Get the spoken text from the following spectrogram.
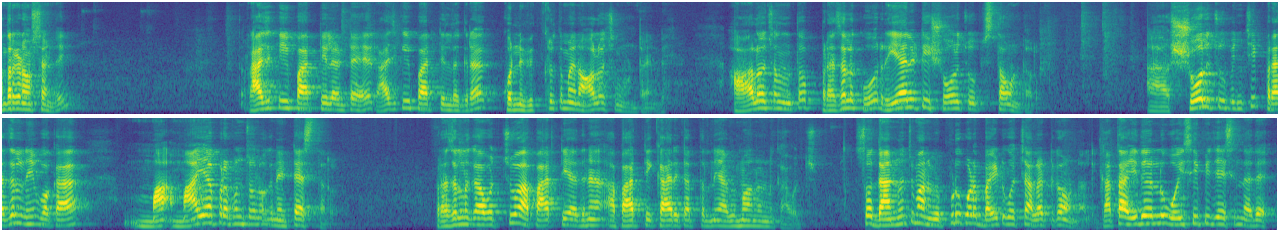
అందరికీ నమస్తే అండి. రాజకీయ పార్టీలు అంటే రాజకీయ పార్టీల దగ్గర కొన్ని వికృతమైన ఆలోచనలు ఉంటాయండి. ఆ ఆలోచనలతో ప్రజలకు రియాలిటీ షోలు చూపిస్తూ ఉంటారు. ఆ షోలు చూపించి ప్రజల్ని ఒక మా మాయా ప్రపంచంలోకి నెట్టేస్తారు. ప్రజలను కావచ్చు ఆ పార్టీ అధిన ఆ పార్టీ కార్యకర్తలని అభిమానులను కావచ్చు. సో దాని నుంచి మనం ఎప్పుడు కూడా బయటకు వచ్చి అలర్ట్గా ఉండాలి. గత ఐదేళ్ళు వైసీపీ చేసింది అదే.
